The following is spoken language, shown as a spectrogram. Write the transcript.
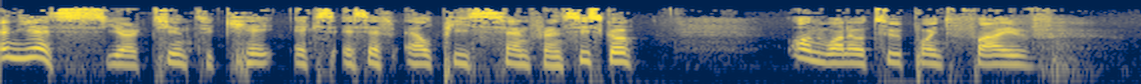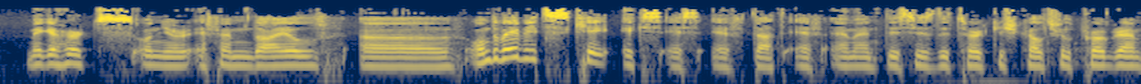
And yes, you are tuned to KXSFLP San Francisco on 102.5 megahertz on your FM dial. Uh, on the web, it's kxsf.fm, and this is the Turkish Cultural Program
